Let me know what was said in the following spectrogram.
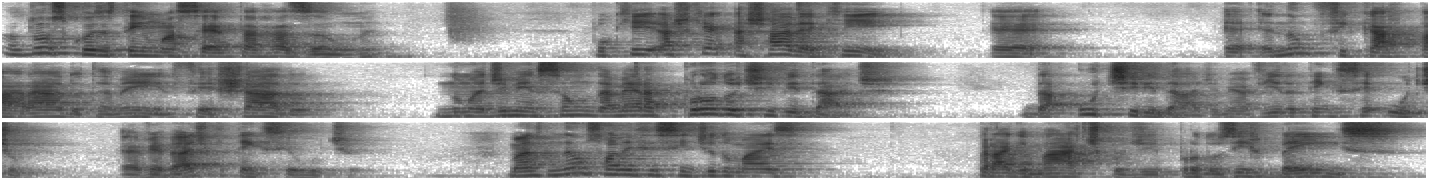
as duas coisas têm uma certa razão, né? Porque acho que a chave aqui é, é, é não ficar parado também, fechado, numa dimensão da mera produtividade, da utilidade. Minha vida tem que ser útil. É verdade que tem que ser útil. Mas não só nesse sentido mais pragmático de produzir bens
